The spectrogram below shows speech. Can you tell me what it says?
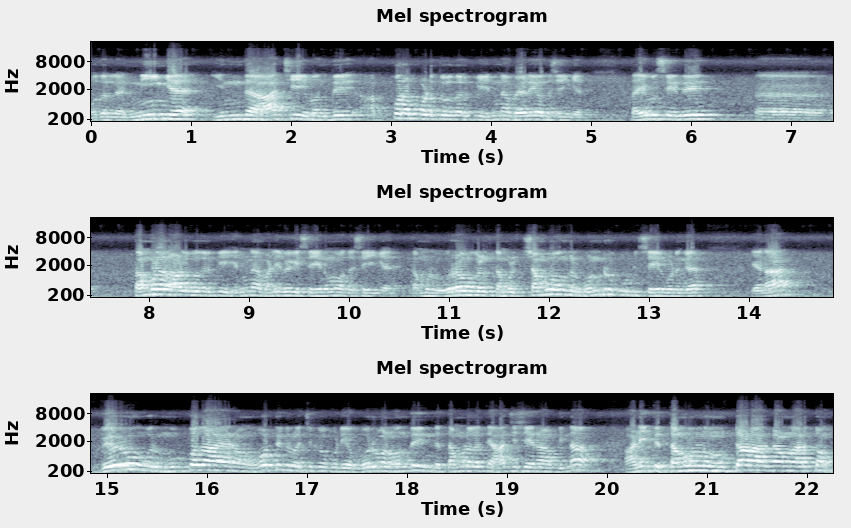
முதல்ல நீங்கள் இந்த ஆட்சியை வந்து அப்புறப்படுத்துவதற்கு என்ன வேலையோ அதை செய்யுங்க. தயவு செய்து தமிழன் ஆளுவதற்கு என்ன வழிவகை செய்யணுமோ அதை செய்யுங்க. தமிழ் உறவுகள் தமிழ் சமூகங்கள் ஒன்று கூடி செயல்படுங்க. ஏன்னா வெறும் ஒரு முப்பதாயிரம் ஓட்டுகள் வச்சுருக்கக்கூடிய ஒருவன் வந்து இந்த தமிழகத்தை ஆட்சி செய்கிறான் அப்படின்னா அனைத்து தமிழனும் முட்டாளாக இருக்கான்னு அர்த்தம்.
